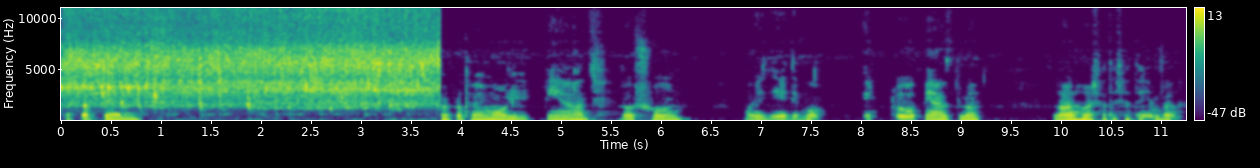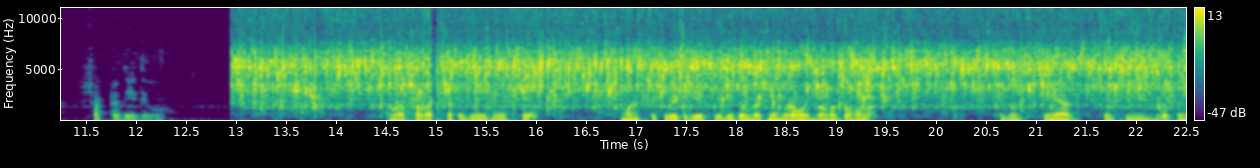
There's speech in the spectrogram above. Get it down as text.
ভুট্টার তেল প্রথমে মরি পেঁয়াজ রসুন মরিচ দিয়ে দেব। একটু পেঁয়াজ লাল লাল হওয়ার সাথে সাথে আমরা শাকটা দিয়ে দেব। আমরা সব একসাথে দিয়ে দিয়েছি। মরিচ একটু বেশি দিয়েছি যেহেতু আমরা এখানে গুঁড়া মরিচ ব্যবহার করব না। শুধু পেঁয়াজ কুচি রসুন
